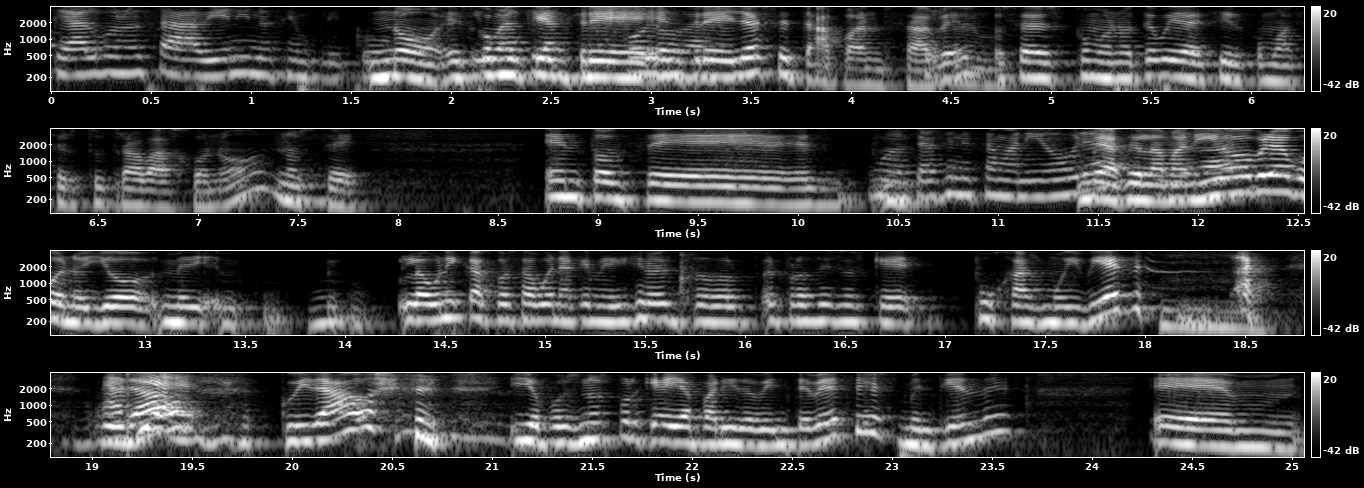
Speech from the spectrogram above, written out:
que algo no estaba bien y no se implicó. No, es Igual como que entre, entre ellas se tapan, ¿sabes? Sí. O sea, es como no te voy a decir cómo hacer tu trabajo, ¿no? No sé. Entonces, Bueno, te hacen esta maniobra. me hacen la maniobra, bueno, yo, me- la única cosa buena que me dijeron en todo el proceso es que pujas muy bien. cuidado, cuidado. y yo, pues no es porque haya parido 20 veces, ¿me entiendes? Eh,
